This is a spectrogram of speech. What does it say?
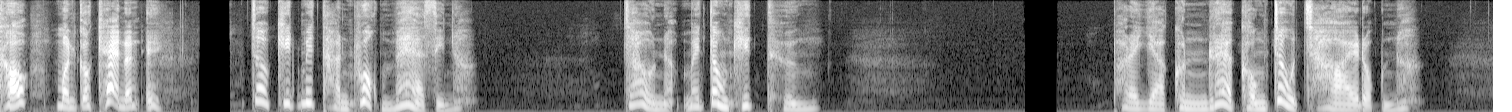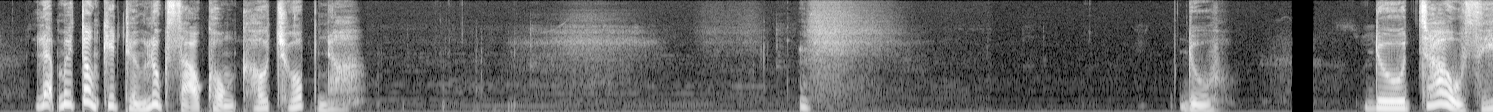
เขา มันก็แค่นั้นเอง เจ้าคิดไม่ทันพวกแม่สินะ เจ้าน่ะไม่ต้องคิดถึง ภรรยาคนแรกของเจ้าชายหรอกนะ และไม่ต้องคิดถึงลูกสาวของเขาชบนะ ดู ดูเจ้าสิ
